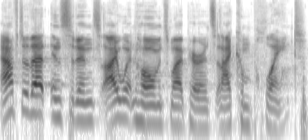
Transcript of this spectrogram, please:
after that incident, I went home to my parents and I complained.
